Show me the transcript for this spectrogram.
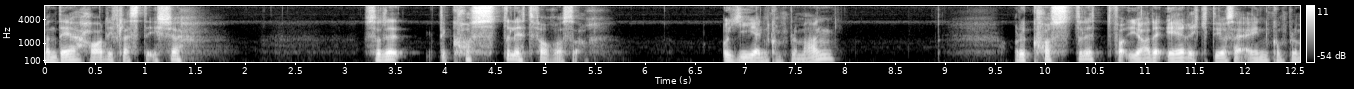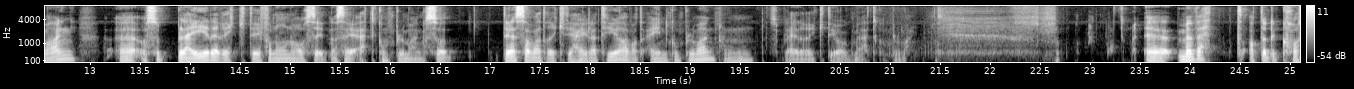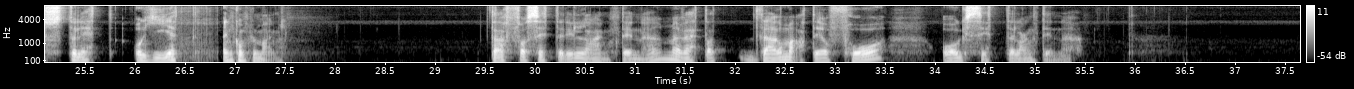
men det har de fleste ikke. Så det, det koster litt for oss å gi en kompliment. Og det koster litt for Ja, det er riktig å si én kompliment, eh, og så ble det riktig for noen år siden å si ett kompliment. Så det som har vært riktig hele tida, har vært én kompliment. Mhm, så ble det riktig òg med ett kompliment. Eh, vi vet at det koster litt å gi en kompliment. Derfor sitter de langt inne. Vi vet at dermed at det å få òg sitter langt inne.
